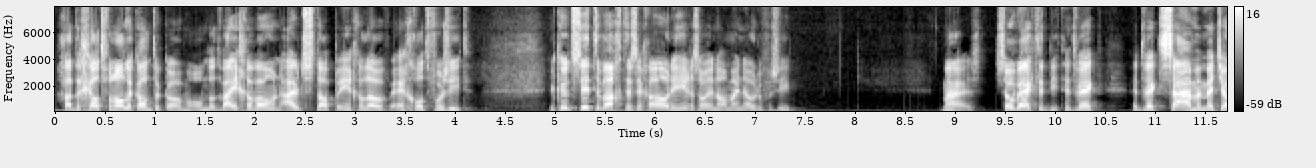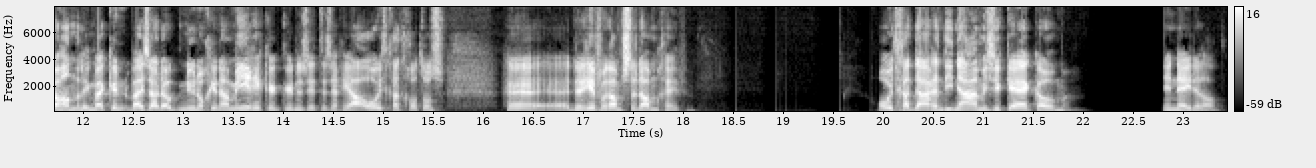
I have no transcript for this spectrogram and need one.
gaat er geld van alle kanten komen, omdat wij gewoon uitstappen in geloof en God voorziet. Je kunt zitten wachten en zeggen, oh de Heer zal in al mijn noden voorzien. Maar zo werkt het niet. Het werkt, het werkt samen met jouw handeling. Wij, kunnen, wij zouden ook nu nog in Amerika kunnen zitten en zeggen, ja ooit gaat God ons eh, de River Amsterdam geven. Ooit gaat daar een dynamische kerk komen in Nederland.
